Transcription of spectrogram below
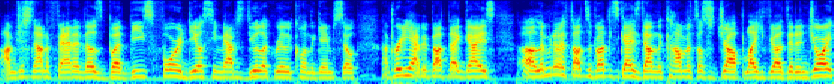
I'm just not a fan of those, but these four DLC maps do look really cool in the game, so I'm pretty happy about that, guys. Uh, let me know your thoughts about this, guys, down in the comments. Also, drop a like if y'all did enjoy.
